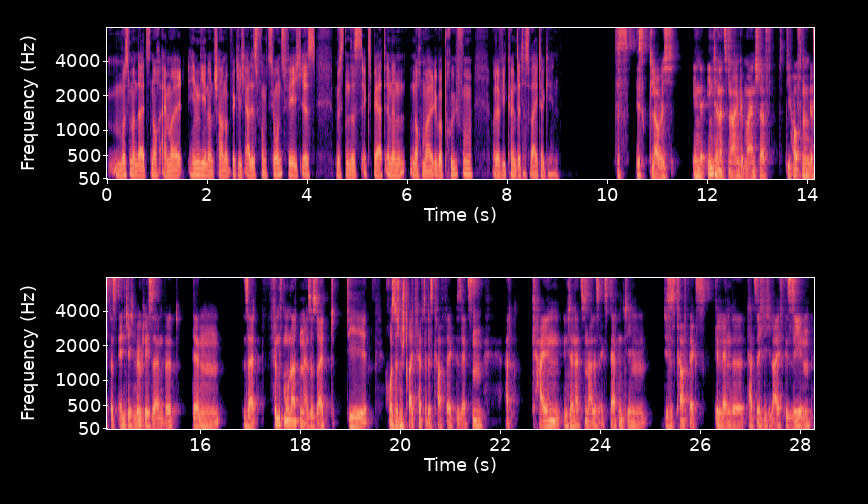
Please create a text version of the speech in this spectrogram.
muss man da jetzt noch einmal hingehen und schauen, ob wirklich alles funktionsfähig ist? Müssten das ExpertInnen nochmal überprüfen oder wie könnte das weitergehen? Das ist, glaube ich, in der internationalen Gemeinschaft die Hoffnung, dass das endlich möglich sein wird. Denn seit fünf Monaten, also seit die russischen Streitkräfte das Kraftwerk besetzen, hat kein internationales Expertenteam dieses Kraftwerksgelände tatsächlich live gesehen.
